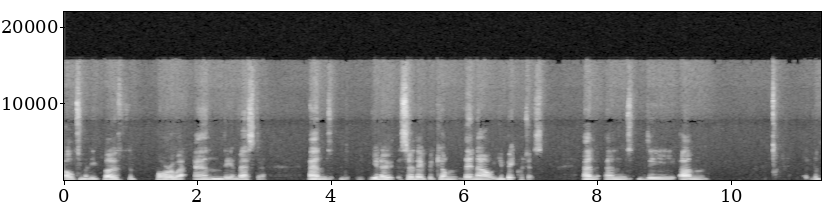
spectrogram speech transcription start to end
ultimately both the borrower and the investor, and you know so they've become they're now ubiquitous, and and the um, the,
